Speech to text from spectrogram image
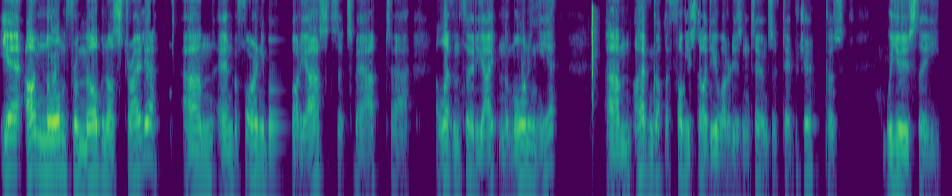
yeah, I'm Norm from Melbourne, Australia. Um, and before anybody asks, it's about uh, 11:38 in the morning here. Um, I haven't got the foggiest idea what it is in terms of temperature because we use the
